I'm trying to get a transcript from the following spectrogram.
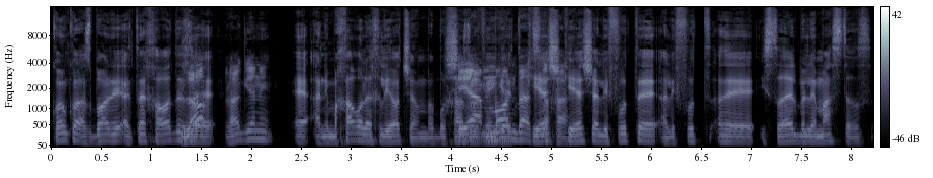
קודם כל, אז בוא אני אתן לך עוד איזה, לא, לא הגיוני. אה, אני מחר הולך להיות שם בבריכה שיהיה הזו המון וינגייט, כי יש- בהצלחה. כי יש אליפות, אה, אליפות ישראל למאסטרס.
